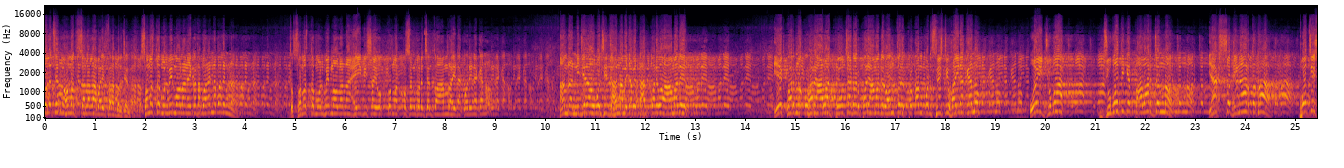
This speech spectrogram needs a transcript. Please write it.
বলেছেন, মোহাম্মদ সাল্লাহ আলি সাল্লাম বলেছেন। সমস্ত মুলবি মৌলানা এই কথা বলেন না বলেন না? তো সমস্ত মৌলবি মৌলানা এই বিষয়ে ঐক্যমত পোষণ করেছেন, তো আমরা এটা করি না কেন? আমরা নিজেরাও বলছি জাহান নামে যাবে, তারপরেও আমাদের এ কর্ণকুহারে আওয়াজ পৌঁছানোর পরে আমাদের অন্তরে প্রকম্পন সৃষ্টি হয় না কেন? ওই যুবক, যুবতীকে পাওয়ার জন্য একশো দিনার তথা পঁচিশ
